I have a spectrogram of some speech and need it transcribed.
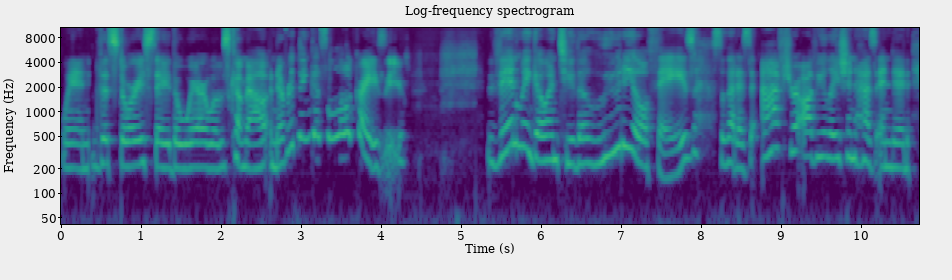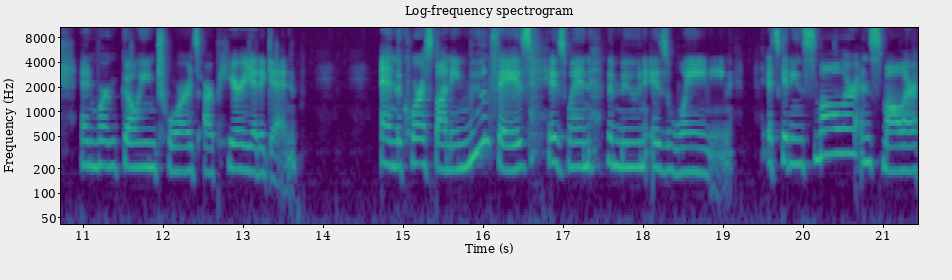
when the stories say the werewolves come out and everything gets a little crazy. Then we go into the luteal phase. So that is after ovulation has ended and we're going towards our period again. And the corresponding moon phase is when the moon is waning. It's getting smaller and smaller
